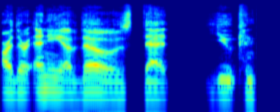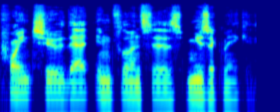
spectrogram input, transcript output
are there any of those that you can point to that influences music making?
